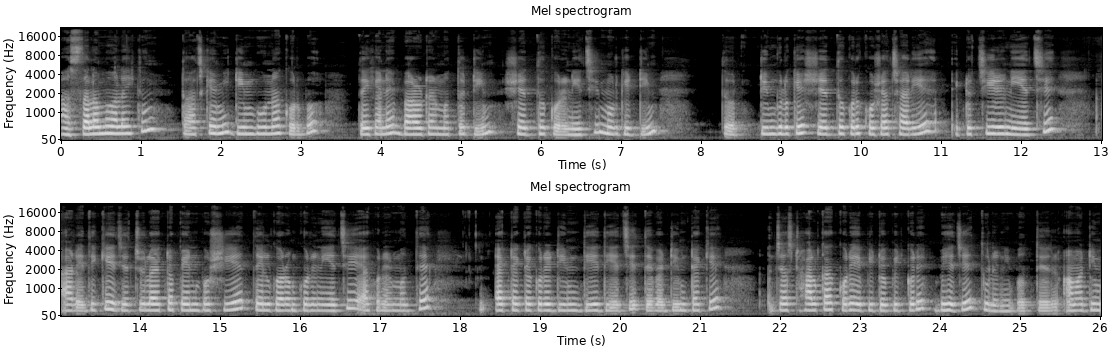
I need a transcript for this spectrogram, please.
আসসালামু আলাইকুম। তো আজকে আমি ডিম ভুনা করব। তো এখানে বারোটার মতো ডিম সেদ্ধ করে নিয়েছি, মুরগির ডিম। তো ডিমগুলোকে সেদ্ধ করে খোসা ছাড়িয়ে একটু চিড়ে নিয়েছি। আর এদিকে যে চুলা একটা প্যান বসিয়ে তেল গরম করে নিয়েছি। এখন এর মধ্যে একটা একটা করে ডিম দিয়ে দিয়েছি। তো এবার ডিমটাকে জাস্ট হালকা করে এপিট ওপিট করে ভেজে তুলে নিব। তো আমার ডিম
